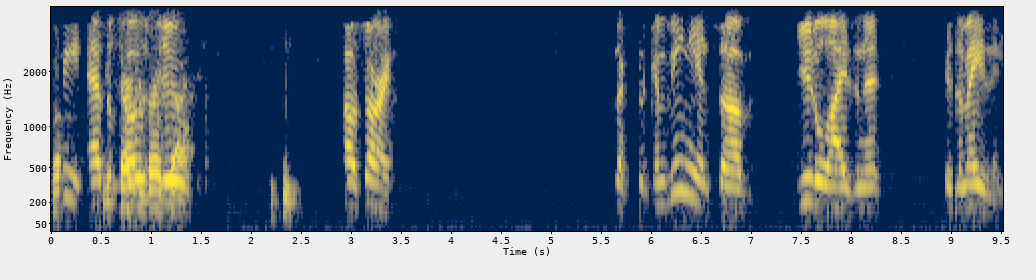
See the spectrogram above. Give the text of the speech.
Well, feet as you're opposed break to. Oh, sorry. The, the convenience of utilizing it is amazing.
